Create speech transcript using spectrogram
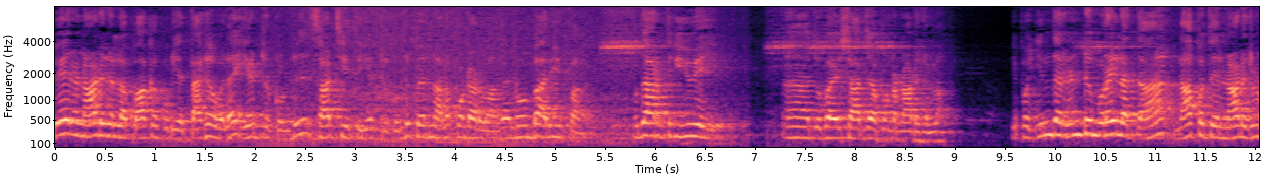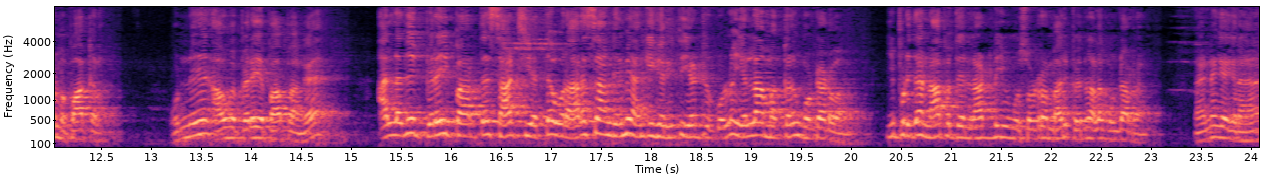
வேறு நாடுகளில் பார்க்கக்கூடிய தகவலை ஏற்றுக்கொண்டு சாட்சியத்தை ஏற்றுக்கொண்டு பெருநாளை கொண்டாடுவாங்க நோன்பு அறிவிப்பாங்க. உதாரணத்துக்கு யுஏஇ துபாய் ஷார்ஜா போன்ற நாடுகள்லாம். இப்போ இந்த ரெண்டு முறையில் தான் நாற்பத்தேழு நாடுகள் நம்ம பார்க்கலாம். ஒன்று அவங்க பிறையை பார்ப்பாங்க. அல்லது பிறை பார்த்த சாட்சியத்தை ஒரு அரசாங்கமே அங்கீகரித்து ஏற்றுக்கொள்ளும் எல்லா மக்களும் கொண்டாடுவாங்க. இப்படி தான் நாற்பத்தேழு நாட்டிலையும் இவங்க சொல்கிற மாதிரி பெருநாளை கொண்டாடுறாங்க. நான் என்ன கேட்குறேன்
